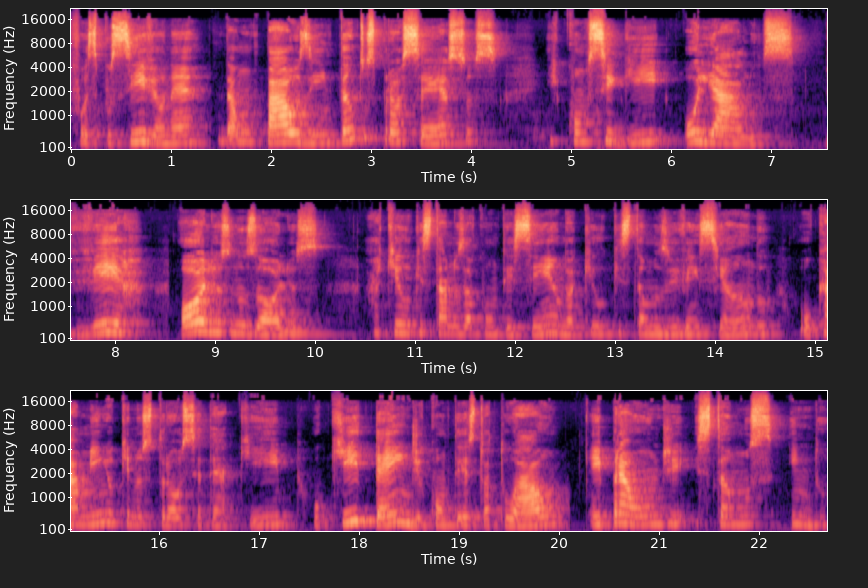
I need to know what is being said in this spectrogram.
fosse possível, né? Dar um pause em tantos processos e conseguir olhá-los, ver olhos nos olhos aquilo que está nos acontecendo, aquilo que estamos vivenciando, o caminho que nos trouxe até aqui, o que tem de contexto atual e para onde estamos indo.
